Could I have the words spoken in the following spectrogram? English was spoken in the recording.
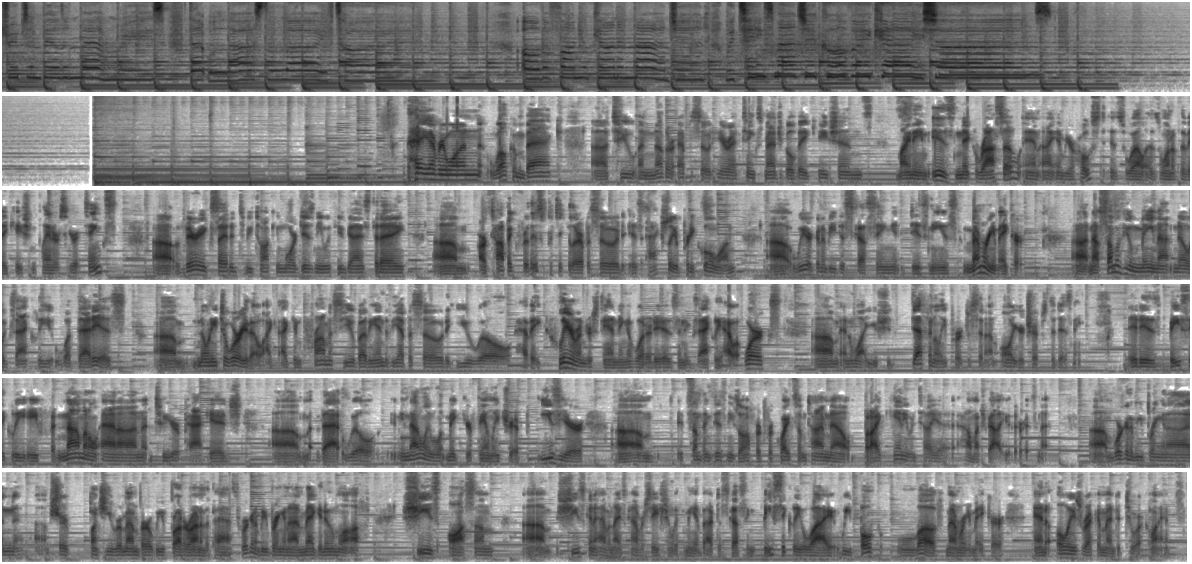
trips and building memories that will last a lifetime. All the fun you can imagine with Tink's magical vacations. Hey everyone, welcome back uh, to another episode here at Tink's Magical Vacations. My name is Nick Rosso, and I am your host as well as one of the vacation planners here at Tink's. Uh, very excited to be talking more Disney with you guys today. Um, our topic for this particular episode is actually a pretty cool one. Uh, we are going to be discussing Disney's Memory Maker. Uh, now, some of you may not know exactly what that is. Um, no need to worry though. I, I, can promise you by the end of the episode, you will have a clear understanding of what it is and exactly how it works, um, and why you should definitely purchase it on all your trips to Disney. It is basically a phenomenal add on to your package um, that will, I mean, not only will it make your family trip easier, um, it's something Disney's offered for quite some time now, but I can't even tell you how much value there is in it. Um, we're going to be bringing on, I'm sure a bunch of you remember, we've brought her on in the past. We're going to be bringing on Megan Umloff. She's awesome. Um, she's going to have a nice conversation with me about discussing basically why we both love Memory Maker and always recommend it to our clients.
